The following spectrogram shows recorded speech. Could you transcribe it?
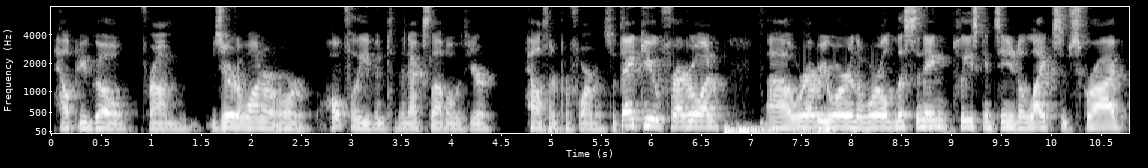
help you go from zero to one, or, or hopefully even to the next level with your health and performance. So thank you for everyone uh, wherever you are in the world listening. Please continue to like, subscribe,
